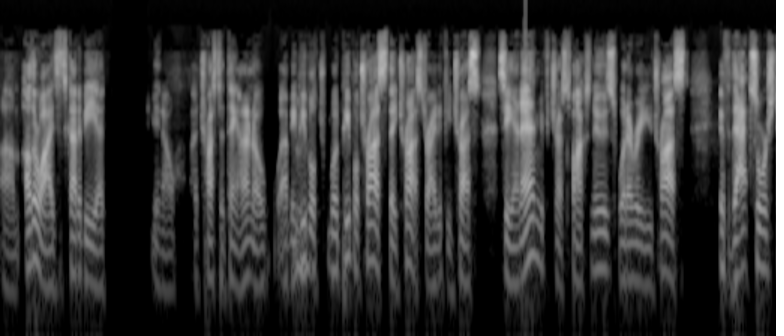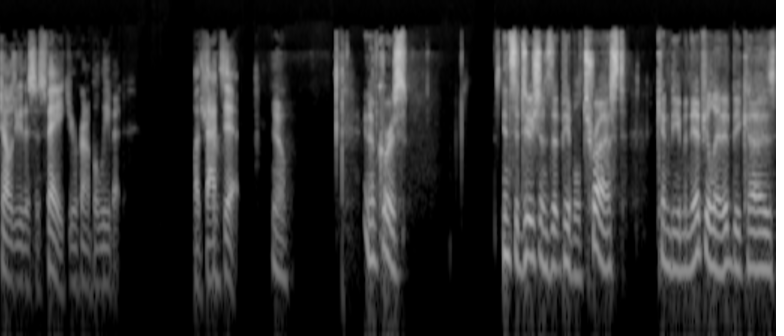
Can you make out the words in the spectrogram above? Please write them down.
Um, otherwise it's got to be a you know a trusted thing i don't know i mean mm-hmm. people what people trust they trust right if you trust cnn if you trust fox news whatever you trust if that source tells you this is fake you're going to believe it but sure. that's it yeah and of course, institutions that people trust can be manipulated because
